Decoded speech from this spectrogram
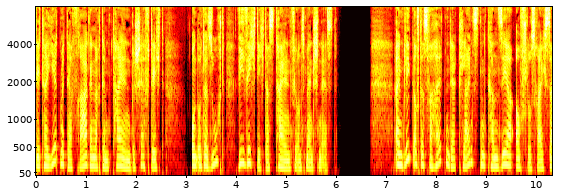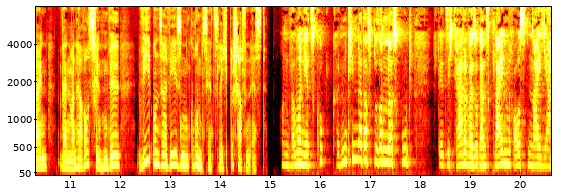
detailliert mit der Frage nach dem Teilen beschäftigt und untersucht, wie wichtig das Teilen für uns Menschen ist. Ein Blick auf das Verhalten der Kleinsten kann sehr aufschlussreich sein, wenn man herausfinden will, wie unser Wesen grundsätzlich beschaffen ist. Und wenn man jetzt guckt, können Kinder das besonders gut, stellt sich gerade bei so ganz Kleinen raus, na ja,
